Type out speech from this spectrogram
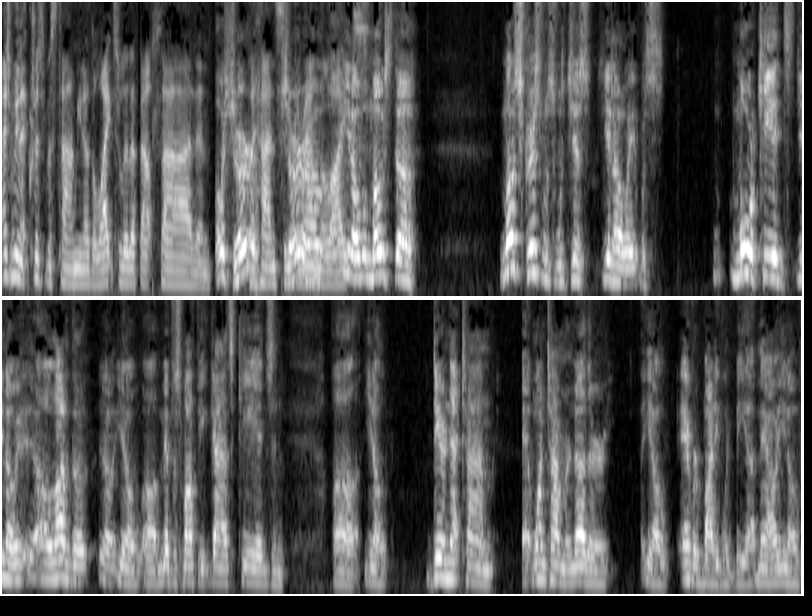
I just mean at Christmas time, you know, the lights are lit up outside and Oh sure, hide and seek sure. around the lights. You know, most uh, most Christmas was just you know it was more kids. You know, a lot of the uh, you know uh, Memphis Mafia guys' kids, and uh, you know during that time, at one time or another, you know everybody would be up. Now you know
